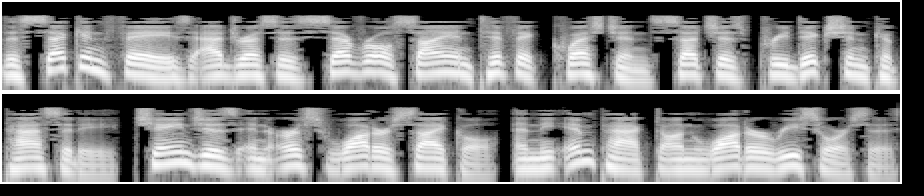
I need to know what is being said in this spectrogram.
The second phase addresses several scientific questions such as prediction capacity, changes in Earth's water cycle, and the impact on water resources.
